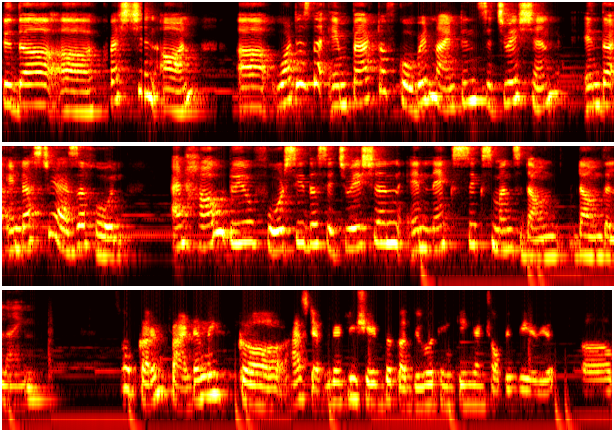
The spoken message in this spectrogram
to the uh, question on what is the impact of COVID-19 situation in the industry as a whole and how do you foresee the situation in next 6 months down down the line so current pandemic uh, has definitely shaped the consumer thinking and shopping behavior. Uh,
